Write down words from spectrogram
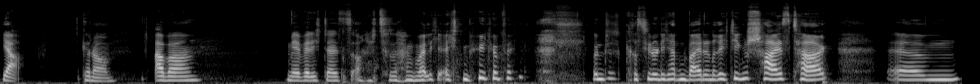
ja, genau. Aber mehr werde ich da jetzt auch nicht zu sagen, weil ich echt müde bin. Und Christine und ich hatten beide einen richtigen Scheißtag. Ähm,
